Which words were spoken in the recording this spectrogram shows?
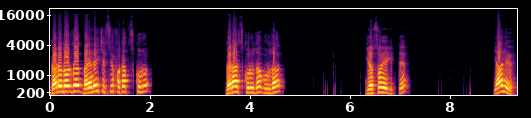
Garen orada dayanayı kesiyor fakat skoru Garen skoru da burada Yasuo'ya gitti. Yani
